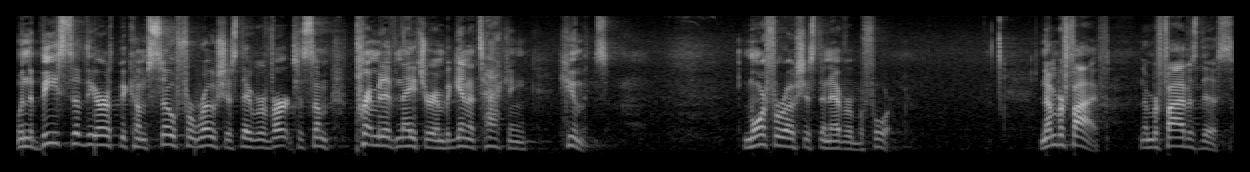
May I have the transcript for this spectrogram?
When the beasts of the earth become so ferocious, they revert to some primitive nature and begin attacking humans. More ferocious than ever before. Number five. Number five is this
